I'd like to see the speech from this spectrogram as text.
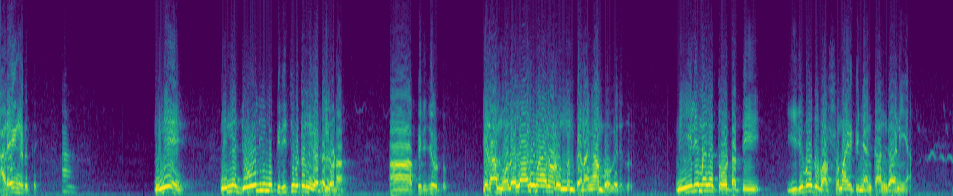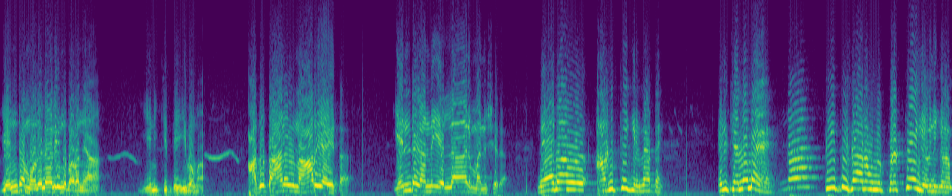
ആരെയും എടുത്ത്. മുന്നേ മുനിയെ നിന്നെ ജോലിയിൽ നിന്ന് പിരിച്ചുവിട്ടെന്ന് കേട്ടല്ലോടാ? ആ പിരിച്ചുവിട്ടു എടാ മുതലാളിമാരോടൊന്നും പിണങ്ങാൻ പോകരുത്. നീലിമല തോട്ടത്തി ഇരുപത് വർഷമായിട്ട് ഞാൻ കങ്കാണിയാ എന്റെ മുതലാളി എന്ന് പറഞ്ഞ എനിക്ക് ദൈവമാ. അത് താനൊരു നാറിയായിട്ടാ. എന്റെ കണ്ണി എല്ലാരും മനുഷ്യരാ. നേതാവ് അകത്തേക്ക് ഇരുന്നാട്ടെ. എനിക്ക് ചെല്ലണേ പി പി സാറൊന്ന് ഒന്ന് പ്രത്യേകം ഗവനിക്കണം.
